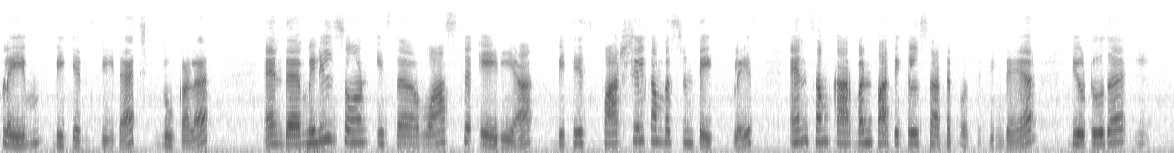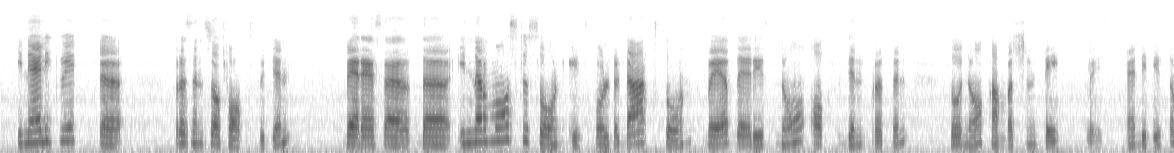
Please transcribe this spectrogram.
flame we can see that blue color. And the middle zone is the vast area which is partial combustion takes place and some carbon particles are depositing there due to the inadequate uh, presence of oxygen. Whereas uh, the innermost zone is called the dark zone where there is no oxygen present so no combustion takes place and it is the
